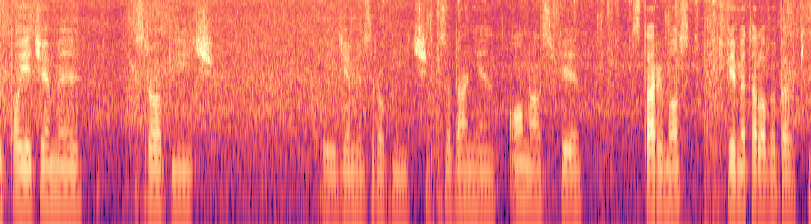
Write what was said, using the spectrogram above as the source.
I pojedziemy zrobić pojedziemy zrobić zadanie o nazwie Stary Most, dwie metalowe belki.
